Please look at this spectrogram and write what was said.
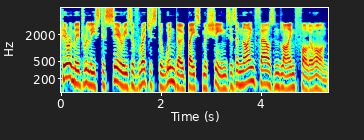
Pyramid released a series of register window-based machines as a 9000-line follow-on.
